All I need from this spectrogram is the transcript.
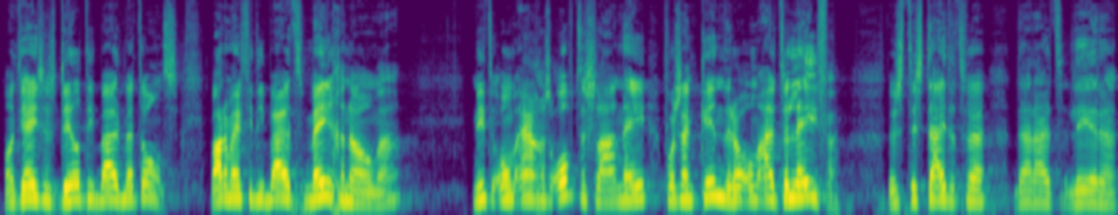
Want Jezus deelt die buit met ons. Waarom heeft hij die buit meegenomen? Niet om ergens op te slaan, nee, voor zijn kinderen om uit te leven. Dus het is tijd dat we daaruit leren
